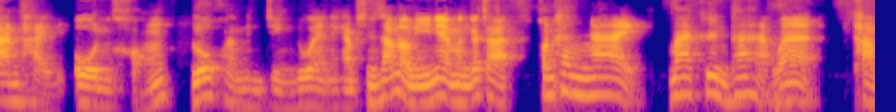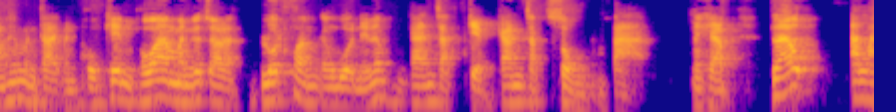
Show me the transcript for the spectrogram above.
การถ่ายโอนของโลกความเป็นจริงด้วยนะครับ สินทรัพย์เหล่านี้เนี่ยมันก็จะค่อนข้างง่ายมากขึ้น ถ้าหากว่าทำให้มันกลายเป็นโทเค็นเพราะว่ามันก็จะลดความกังวลในเรื่องของการจัดเก็บการจัดส่งต่างๆนะครับ แล้วอะไร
